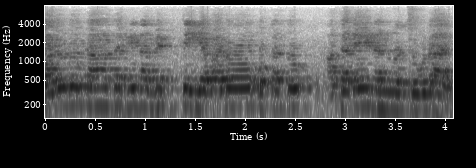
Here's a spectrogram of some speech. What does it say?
వరుడు కాదగిన వ్యక్తి ఎవడో ఒకడు అతడే నన్ను చూడాలి.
